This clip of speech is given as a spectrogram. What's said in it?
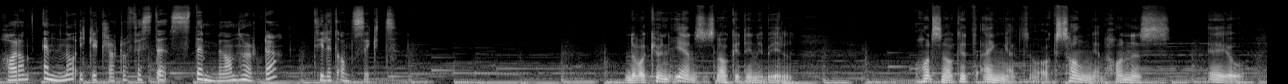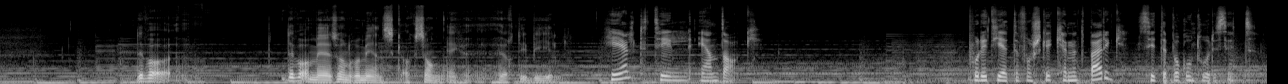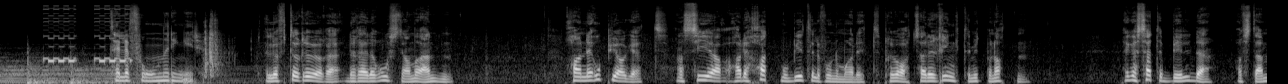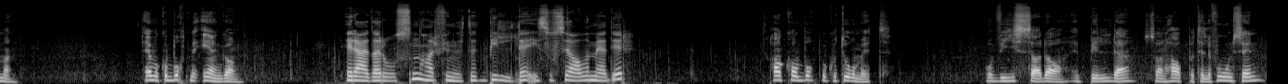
har han ennå ikke klart å feste stemmen han hørte, til et ansikt. Det var kun én som snakket inne i bilen. Han snakket engelsk, og aksenten hans er jo Det var Det var med sånn rumensk aksent jeg hørte i bilen. Helt til en dag. Politietterforsker Kenneth Berg sitter på kontoret sitt. Telefonen ringer. Jeg løfter røret, det Reidar rosen i andre enden. Han er oppjaget. Han sier hadde jeg hatt mobiltelefonnummeret ditt privat, så hadde jeg ringt det midt på natten. Jeg har sett et bilde av stemmen. Jeg må komme bort med en gang. Reidar Osen har funnet et bilde i sosiale medier. Han kommer bort på kontoret mitt og viser da et bilde som han har på telefonen sin.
